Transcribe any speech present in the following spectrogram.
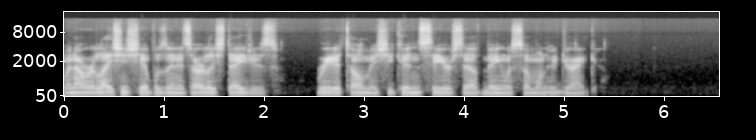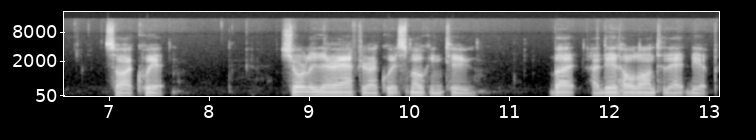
When our relationship was in its early stages, Rita told me she couldn't see herself being with someone who drank. So I quit. Shortly thereafter, I quit smoking too, but I did hold on to that dip.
